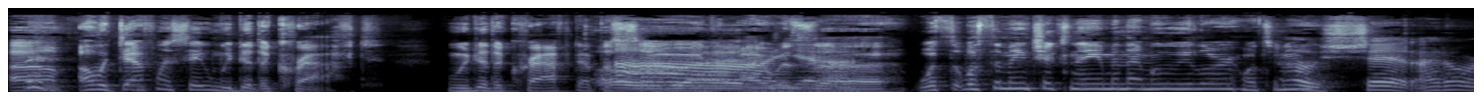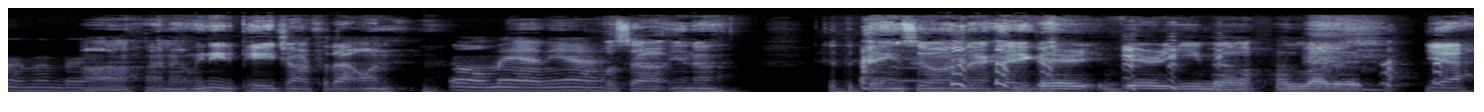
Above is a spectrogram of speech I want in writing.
Um, I would definitely say when we did the craft. When we did the craft episode, Ah, I was. yeah. uh What's the, what's the main chick's name in that movie, Laura? What's her name? oh shit, I don't remember. Uh, I know we need a page on for that one. oh man, yeah. Help us out, you know. Get the bangs going there. There you go. Very very emo. I love it. Yeah,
